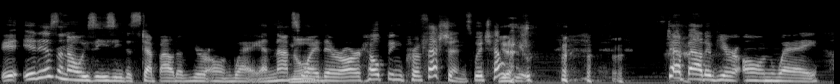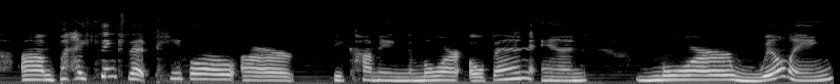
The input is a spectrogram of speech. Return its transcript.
it, it isn't always easy to step out of your own way. And that's No. why there are helping professions which help Yes. you step out of your own way. Um, but I think that people are becoming more open and more willing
